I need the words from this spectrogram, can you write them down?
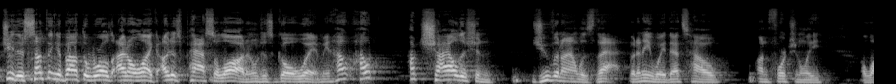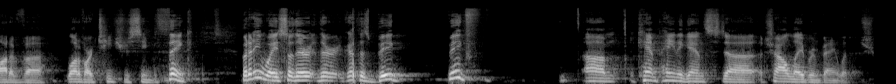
gee, there's something about the world I don't like. I'll just pass a law and it'll just go away. I mean, how, how, how childish and juvenile is that? But anyway, that's how, unfortunately, a lot of, uh, a lot of our teachers seem to think. But anyway, so they're, they're got this big, big um, campaign against uh, child labor in Bangladesh.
